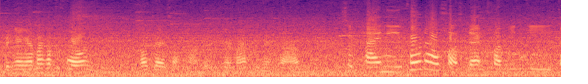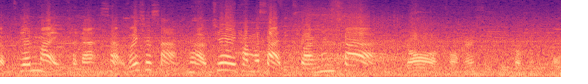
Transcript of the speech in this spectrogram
เป็นไงกันบ้างครับทุกคน เข้าใจสาขาเรียนใจมากขึ้นไหมครับ สุดท้ายนี้พวกเราขอแสดงความยินดีกับเพื่อนใหม่คณะสายเวชศาสตร์มหาวิทยาลัยธรรมศาสตร์อีกครั้งหนึงค่ะ ก็ขอให้สิ่งที่ต่อไปนี้ของ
